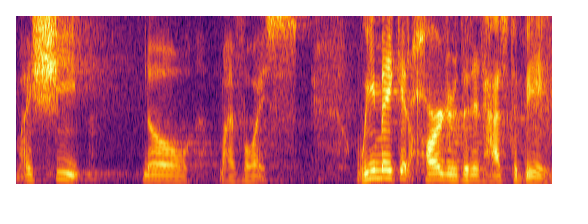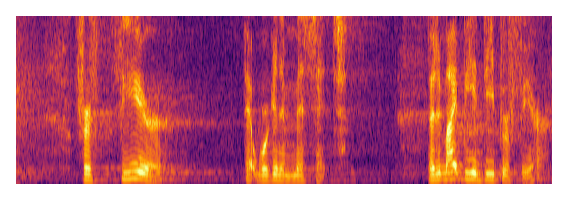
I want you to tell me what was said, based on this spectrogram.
My sheep know my voice. We make it harder than it has to be for fear that we're going to miss it. But it might be a deeper fear.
